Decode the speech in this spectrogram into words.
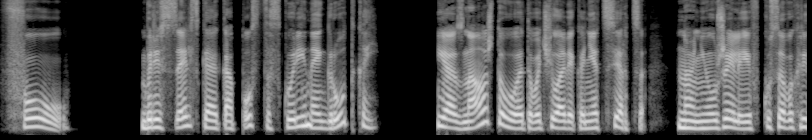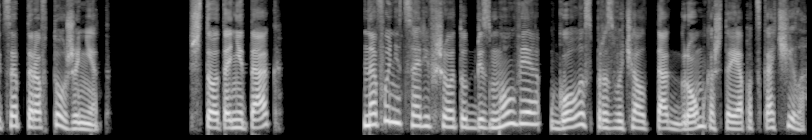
Фу. Брюссельская капуста с куриной грудкой? Я знала, что у этого человека нет сердца, но неужели и вкусовых рецепторов тоже нет? Что-то не так? На фоне царившего тут безмолвия голос прозвучал так громко, что я подскочила.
